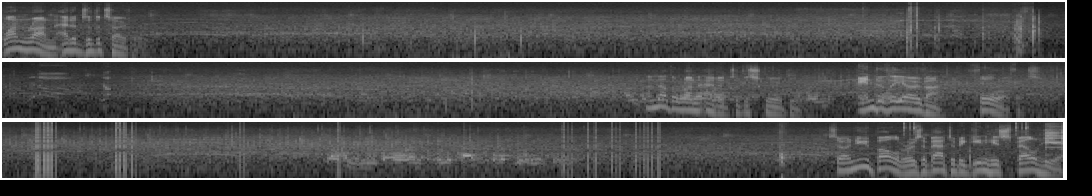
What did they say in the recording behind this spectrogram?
One run added to the total. Another run added to the scoreboard. End of the over. Four off it. Welcome into the for the fielding team. So a new bowler is about to begin his spell here.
